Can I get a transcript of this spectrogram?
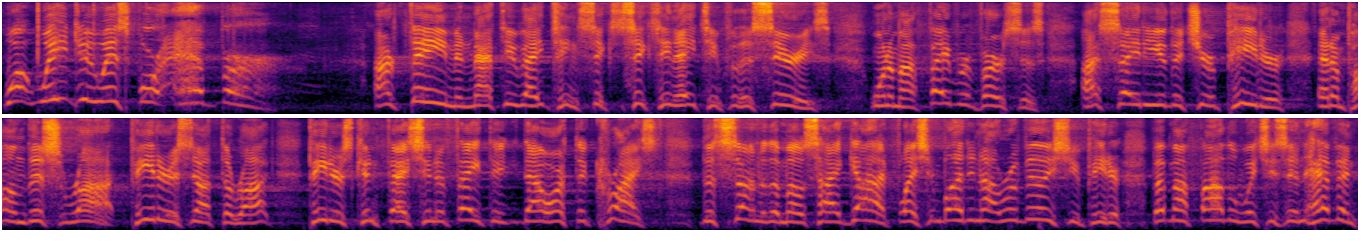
What we do is forever. Our theme in Matthew 18, 16, 18 for this series, one of my favorite verses, I say to you that you're Peter, and upon this rock, Peter is not the rock, Peter's confession of faith that thou art the Christ, the Son of the Most High God. Flesh and blood did not reveal this to you, Peter, but my Father which is in heaven.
